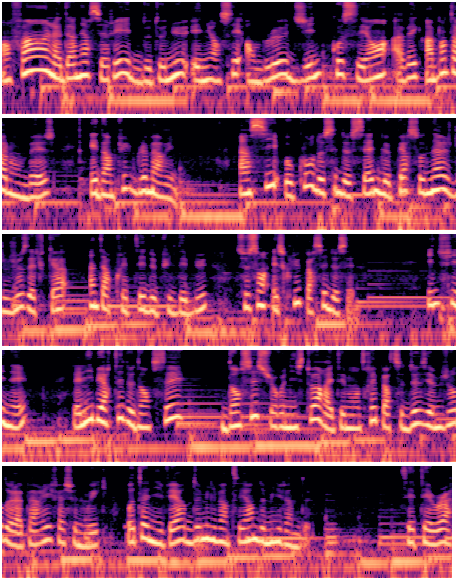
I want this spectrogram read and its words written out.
Enfin, la dernière série de tenues est nuancée en bleu jean qu'océan avec un pantalon beige et d'un pull bleu marine. Ainsi, au cours de ces deux scènes, le personnage de Joseph K, interprété depuis le début, se sent exclu par ces deux scènes. In fine, la liberté de danser, danser sur une histoire a été montrée par ce deuxième jour de la Paris Fashion Week, automne-hiver 2021-2022. C'était Ra,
